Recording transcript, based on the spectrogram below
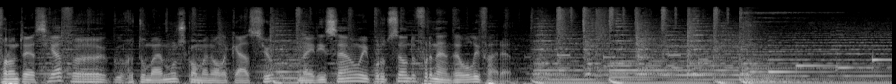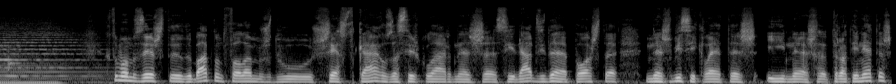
Fronte SF, retomamos com Manuela Cássio, na edição e produção de Fernanda Oliveira. Retomamos este debate onde falamos do excesso de carros a circular nas eh, cidades e da aposta nas bicicletas e nas trotinetas.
